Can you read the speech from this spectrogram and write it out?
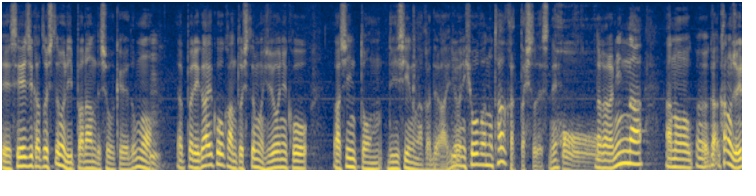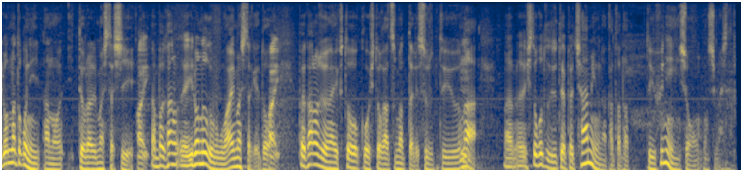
え政治家としても立派なんでしょうけれども、うん、やっぱり外交官としても非常にこうワシントン DC の中では非常に評判の高かった人ですね、う。ん、だからみんなあの彼女いろんなところにあの行っておられましたし、はい、やっぱいろんなところ僕も会いましたけど、はい、やっぱり彼女が行くとこう人が集まったりするというような、うん、まあ一言で言うとやっぱりチャーミングな方だというふうに印象を持ちました。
